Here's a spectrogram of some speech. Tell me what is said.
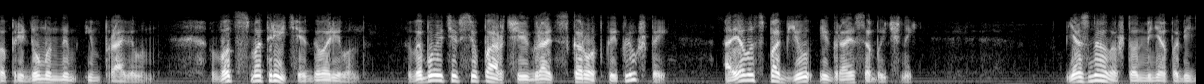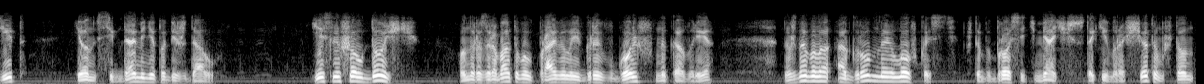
по придуманным им правилам. «Вот смотрите», — говорил он, — «вы будете всю партию играть с короткой клюшкой, а я вас побью, играя с обычной». Я знала, что он меня победит, и он всегда меня побеждал. Если шел дождь, он разрабатывал правила игры в гольф на ковре. Нужна была огромная ловкость, чтобы бросить мяч с таким расчетом, что он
